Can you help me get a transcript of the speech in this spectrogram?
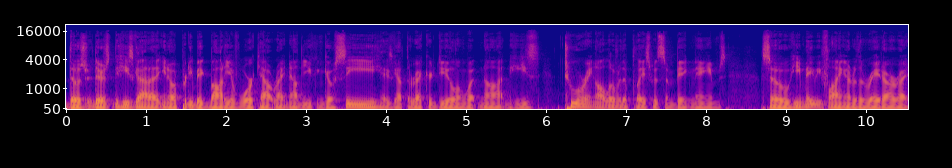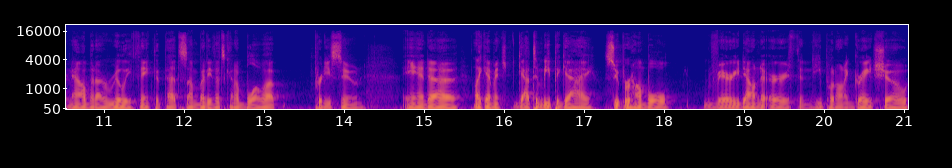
those are there's he's got a you know a pretty big body of workout right now that you can go see. He's got the record deal and whatnot, and he's touring all over the place with some big names. So he may be flying under the radar right now, but I really think that that's somebody that's going to blow up pretty soon. And uh, like I mentioned, got to meet the guy, super humble, very down to earth, and he put on a great show.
